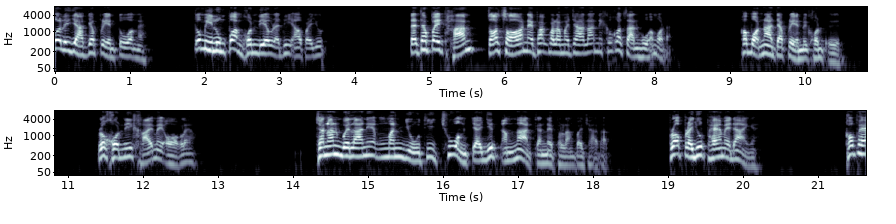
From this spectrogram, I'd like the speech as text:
ก็เลยอยากจะเปลี่ยนตัวไง ก็มีลุงป้อมคนเดียวแหละที่เอาประยุทธ์ แต่ถ้าไปถามสสในพรรคพลังประชารัฐนี่เขาก็สั่นหัวหมดอะเขาบอกน่าจะเปลี่ยนเป็นคนอื่น เพราะคนนี้ขายไม่ออกแล้ว ฉะนั้นเวลาเนี้ยมันอยู่ที่ช่วงจะยึดอำนาจกันในพลังประชารัฐ เพราะประยุทธ์แพ้ไม่ได้ไงเขาแพ้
